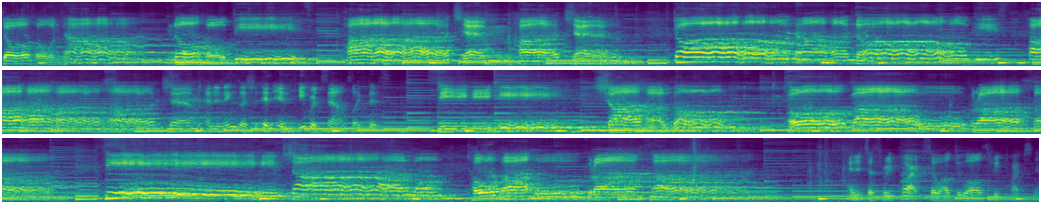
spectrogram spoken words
Dona nobis pacem pacem Dona nobis pacem and in English in, in Hebrew it sounds like this Si shalom tova uvracha. Sim shalom tova uvracha. And it's a three part so I'll do all three parts now.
